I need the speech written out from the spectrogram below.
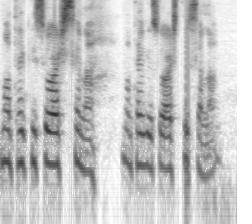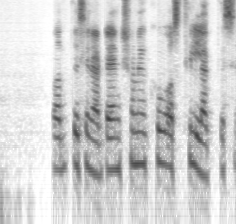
মাথায় কিছু আসছে না, মাথায় কিছু আসতেছে না। পারতেছি না টেনশনে খুব অস্থির লাগতেছে।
